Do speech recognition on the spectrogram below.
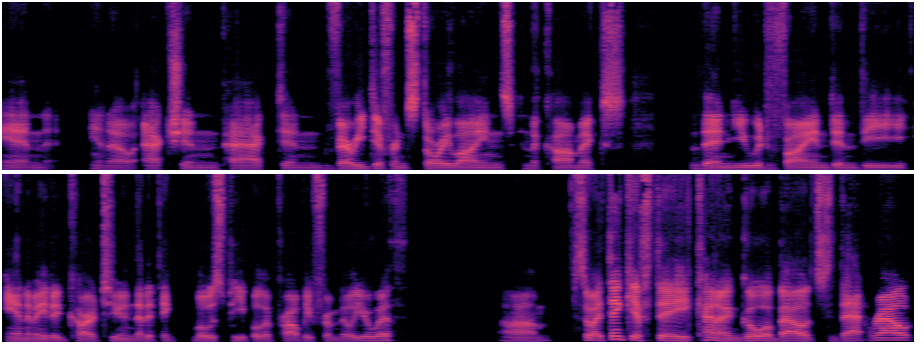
and you know action packed and very different storylines in the comics than you would find in the animated cartoon that I think most people are probably familiar with. Um, so I think if they kind of go about that route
